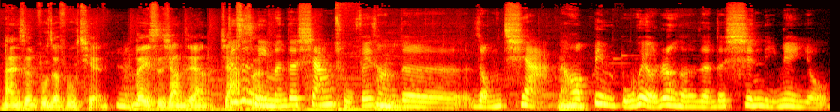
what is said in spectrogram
男生负责付钱，嗯、类似像这样，就是你们的相处非常的融洽，嗯、然后并不会有任何人的心里面有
